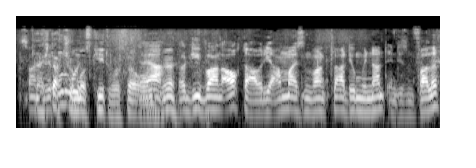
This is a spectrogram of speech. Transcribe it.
Das war eine Ich dachte schon Moskitos da oben. ja, ne? die waren auch da, aber die Ameisen waren klar dominant in diesem Falle.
